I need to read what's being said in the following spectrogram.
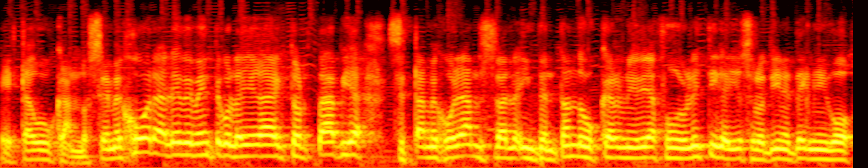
está buscando. Se mejora levemente con la llegada de Héctor Tapia, se está mejorando, se está intentando buscar una idea futbolística y eso lo tiene técnico,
